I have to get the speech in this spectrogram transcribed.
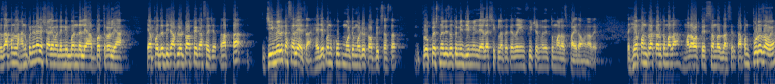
जसं आपण लहानपणी ना का शाळेमध्ये निबंध लिहा पत्र लिहा या पद्धतीचे आपले टॉपिक असायचे. तर आता जीमेल कसा लिहायचा? ह्याचे पण खूप मोठे मोठे टॉपिक्स असतात. प्रोफेशनली जर तुम्ही जीमेल लिहायला शिकला तर त्याचा इन फ्युचरमध्ये तुम्हालाच फायदा होणार आहे. तर हे पण प्रकार तुम्हाला मला वाटतं समजला असेल. तर आपण पुढे जाऊया.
